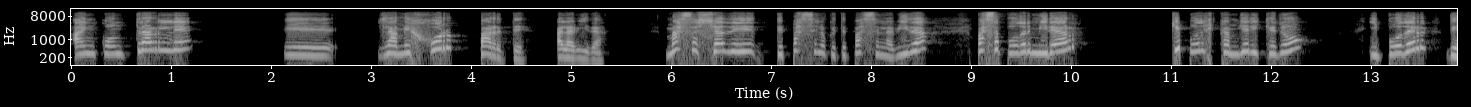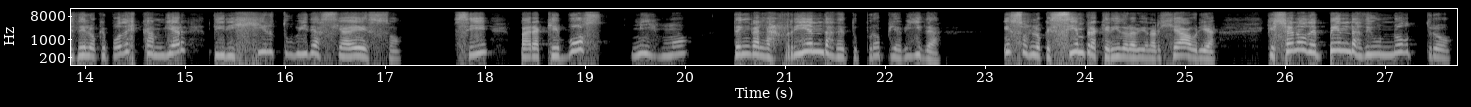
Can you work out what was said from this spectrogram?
a encontrarle eh, la mejor parte a la vida. Más allá de te pase lo que te pase en la vida, vas a poder mirar qué podés cambiar y qué no, y poder, desde lo que podés cambiar, dirigir tu vida hacia eso, ¿sí? Para que vos mismo tengas las riendas de tu propia vida. Eso es lo que siempre ha querido la bioenergía áurea, que ya no dependas de un otro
